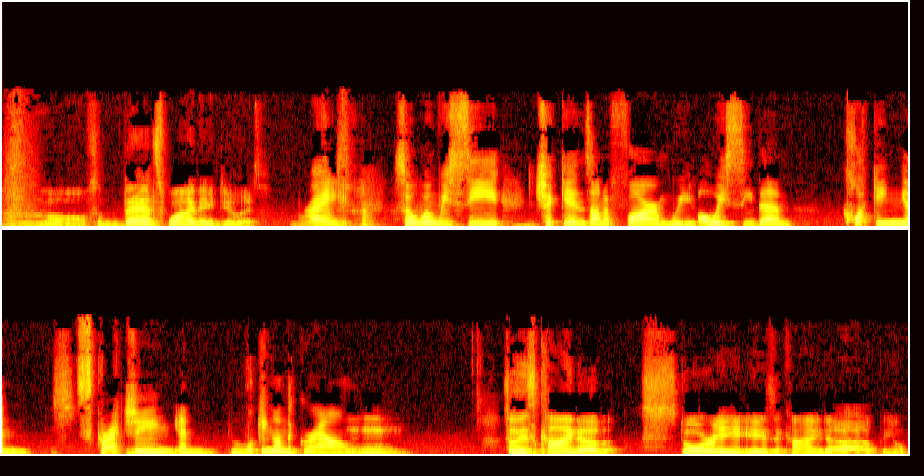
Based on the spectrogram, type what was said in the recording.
Oh, so that's why they do it. Right. so when we see chickens on a farm, we always see them clucking and scratching and looking on the ground. hmm So this kind of story is a kind of, you know,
